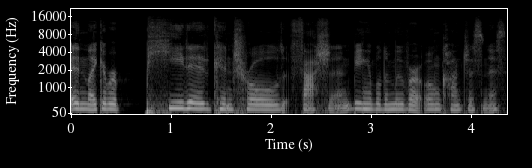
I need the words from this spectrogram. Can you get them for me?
in like a repeated, controlled fashion, being able to move our own consciousness.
